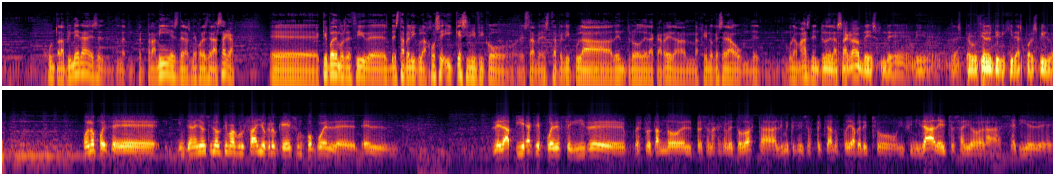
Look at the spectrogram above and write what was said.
junto a la primera, es, para mí es de las mejores de la saga. Eh, ¿Qué podemos decir de, de esta película, José? ¿Y qué significó esta, esta película dentro de la carrera? Me imagino que será un- de- una más dentro de la saga de- de las producciones dirigidas por Spielberg. Bueno, pues eh, Indiana Jones y la última cruzada yo creo que es un poco el, el- le da pie a que puede seguir eh, explotando el personaje sobre todo hasta límites insospechados. Podía haber hecho infinidad, de hecho salió la serie de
